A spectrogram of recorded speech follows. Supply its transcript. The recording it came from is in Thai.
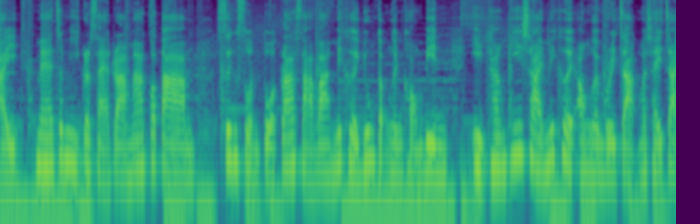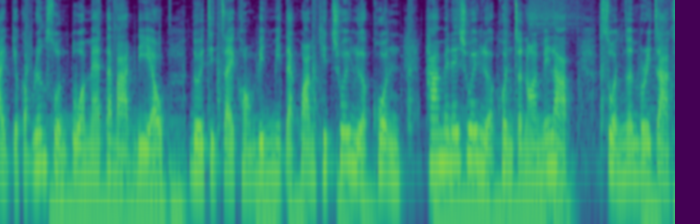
แม้จะมีกระแสดราม่าก็ตาม ซึ่งส่วนตัวกล้าสาบานไม่เคยยุ่งกับเงินของบิน อีกทั้งพี่ชายไม่เคยเอาเงินบริจาคมาใช้จ่ายเกี่ยวกับเรื่องส่วนตัวแม้แต่บาทเดียว โดยจิตใจของบินมีแต่ความคิดช่วยเหลือคน ถ้าไม่ได้ช่วยเหลือคนจะนอนไม่หลับ ส่วนเงินบริจาค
